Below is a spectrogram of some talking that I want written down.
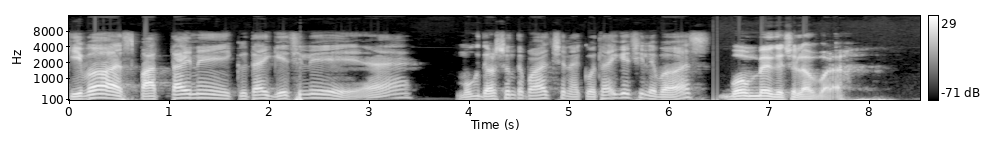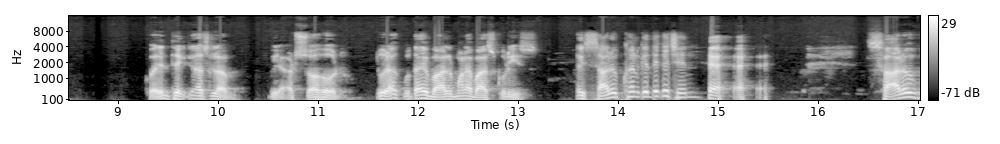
কি বস? পাত্তাই নেই। কোথায় গেছিলে? হ্যাঁ মুখ দর্শন তো পাওয়া যাচ্ছে না। কোথায় গেছিলে বস? বোম্বে গেছিলাম বাড়া। কদিন থেকে আসলাম। বিরাট শহর। তোরা কোথায় বাল মারা বাস করিস? ওই শাহরুখ খানকে দেখেছেন? শাহরুখ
